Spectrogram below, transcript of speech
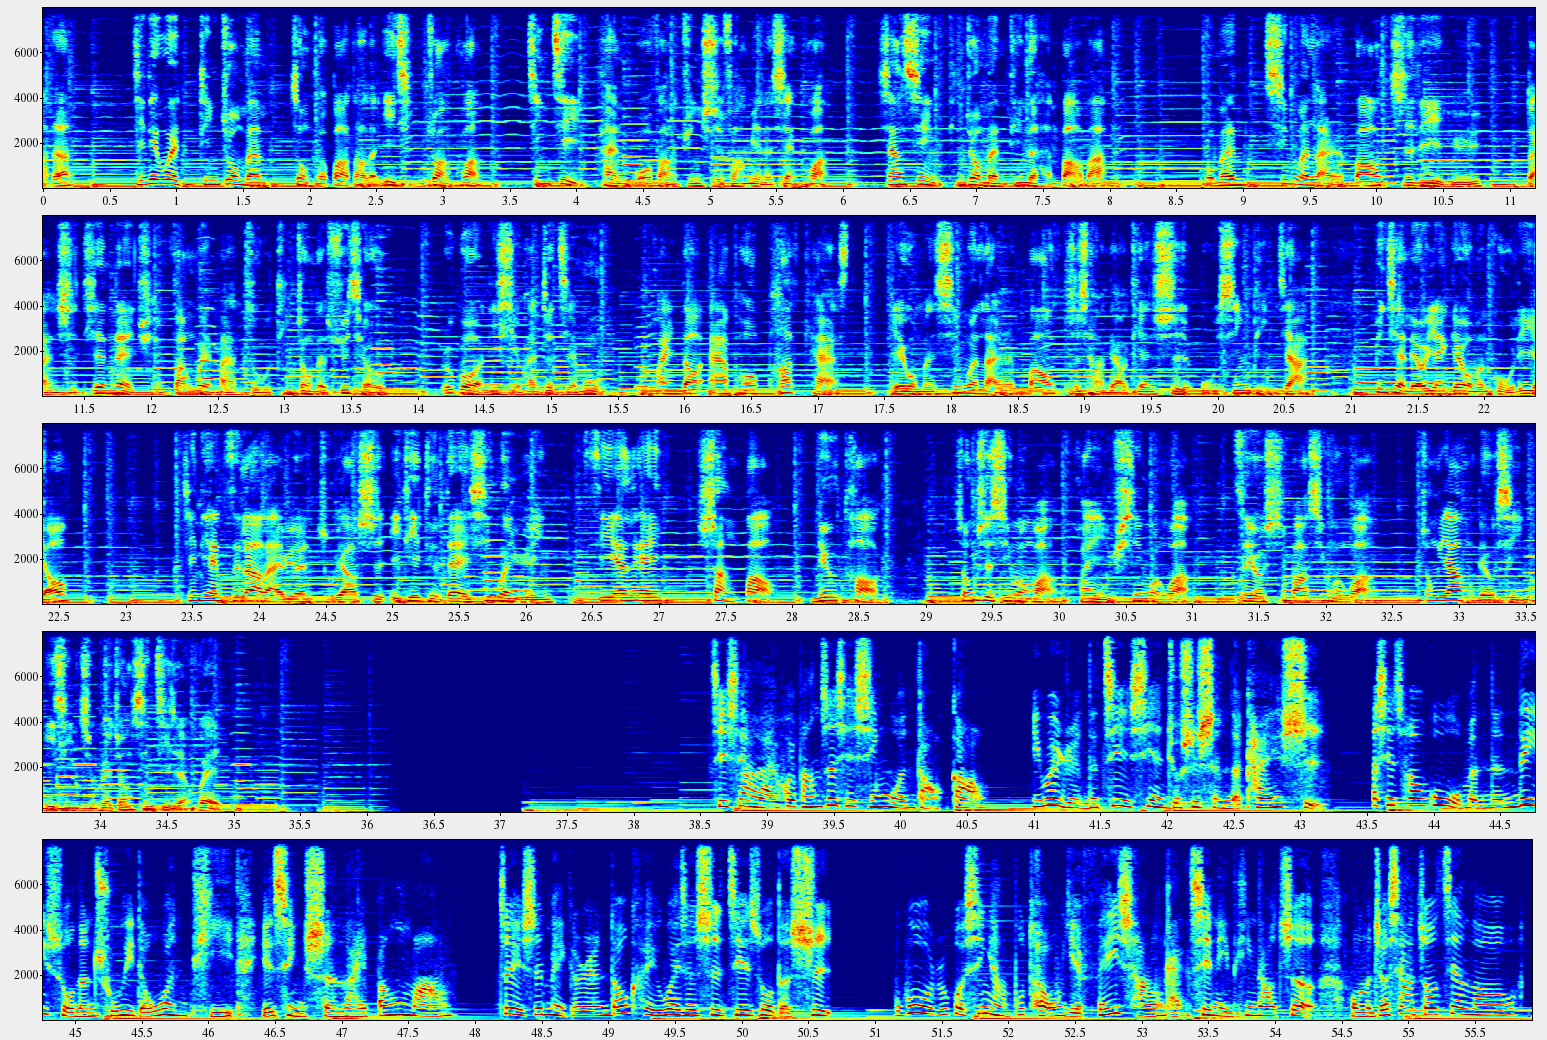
好的，今天为听众们综合报道了疫情状况、经济和国防军事方面的现况，相信听众们听得很饱吧。我们新闻懒人包致力于短时间内全方位满足听众的需求。如果你喜欢这节目，欢迎到 Apple Podcast 给我们新闻懒人包职场聊天室五星评价，并且留言给我们鼓励哦。今天资料来源主要是 ET Today 新闻云、CNA 上报、New Talk、中视新闻网、欢迎新闻网、自由时报新闻网、中央流行疫情指挥中心记者会。接下来会帮这些新闻祷告，因为人的界限就是神的开始。那些超过我们能力所能处理的问题，也请神来帮忙。这也是每个人都可以为这世界做的事。不过，如果信仰不同，也非常感谢你听到这，我们就下周见喽。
